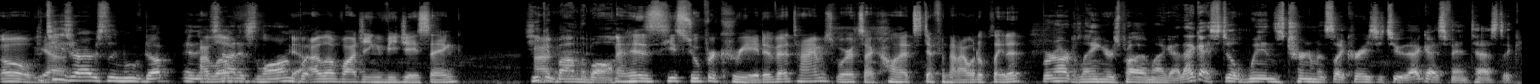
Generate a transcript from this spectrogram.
Oh The yeah. tees are obviously moved up, and it's love- not as long, yeah, but I love watching Vijay Singh. He can I- bomb the ball. And his he's super creative at times where it's like, oh, that's different than I would have played it. Bernard Langer is probably my guy. That guy still wins tournaments like crazy too. That guy's fantastic.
